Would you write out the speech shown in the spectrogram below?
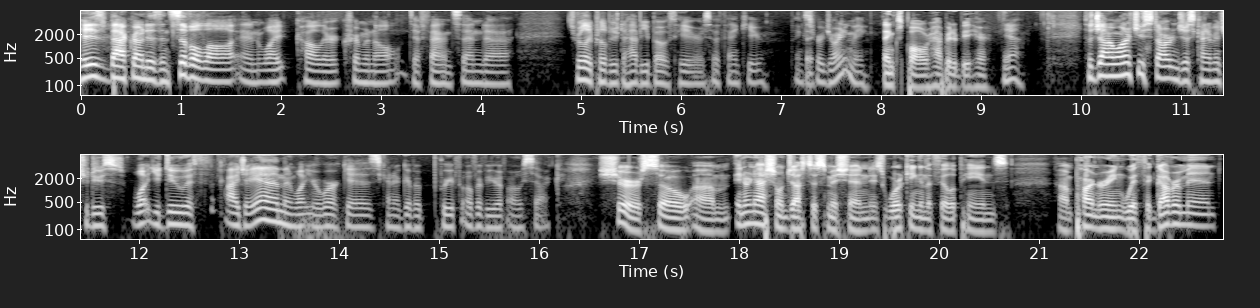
his background is in civil law and white collar criminal defense, and uh, it's really a privilege to have you both here. So thank you. Thanks for joining me. Thanks, Paul. We're happy to be here. Yeah. So, John, why don't you start and just kind of introduce what you do with IJM and what your work is, kind of give a brief overview of OSEC. Sure. So, um, International Justice Mission is working in the Philippines, um, partnering with the government,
